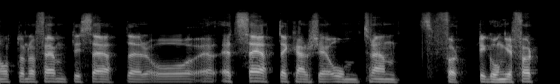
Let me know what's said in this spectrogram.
850 säter och ett säte kanske är omtrent 40 gånger 40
